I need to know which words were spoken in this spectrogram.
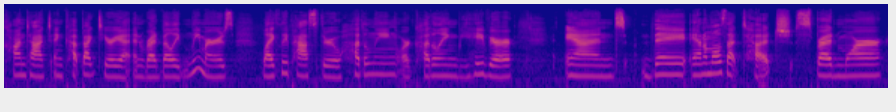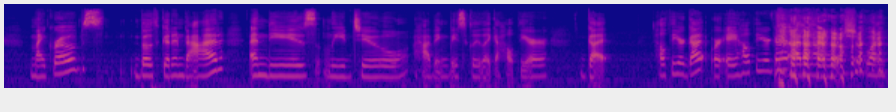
contact and gut bacteria and red-bellied lemurs likely pass through huddling or cuddling behavior. And they animals that touch spread more microbes both good and bad and these lead to having basically like a healthier gut. Healthier gut or a healthier gut? I don't know which one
